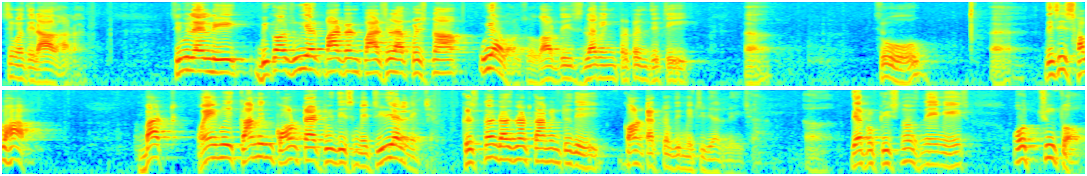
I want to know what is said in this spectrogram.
Srimati Radharani. Similarly, because we are part and parcel of Krishna, we have also got this loving propensity. Uh, so, uh, this is Sabhav. But when we come in contact with this material nature, Krishna does not come into the contact of the material nature. Uh, therefore, Krishna's name is Ochyuta.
